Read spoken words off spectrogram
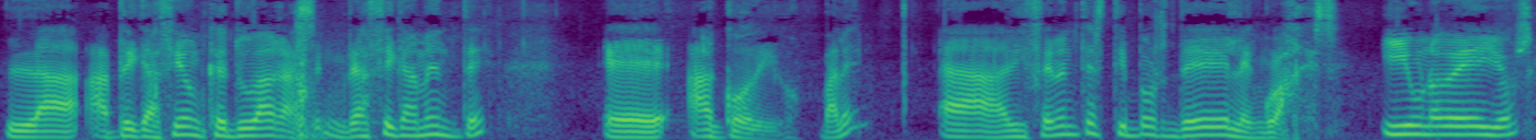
la aplicación que tú hagas gráficamente eh, a código, ¿vale? A diferentes tipos de lenguajes y uno de ellos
